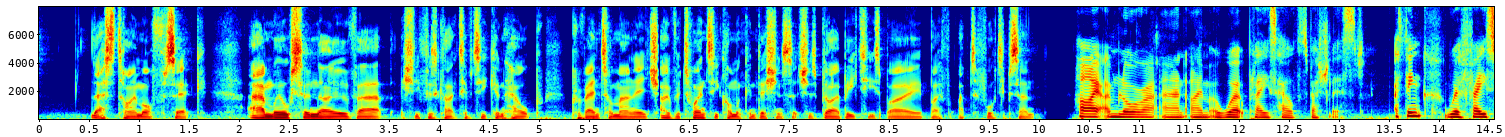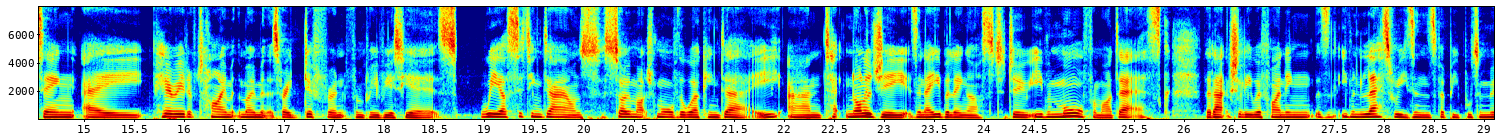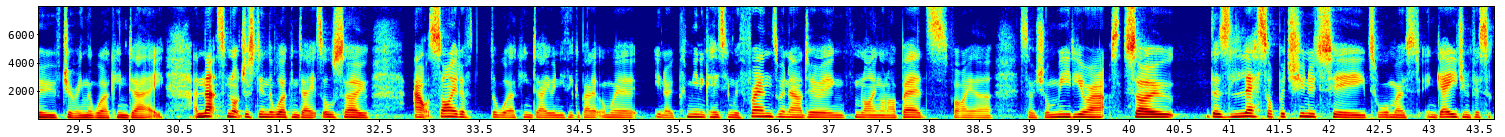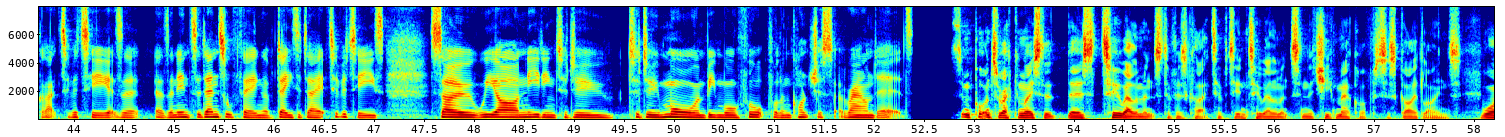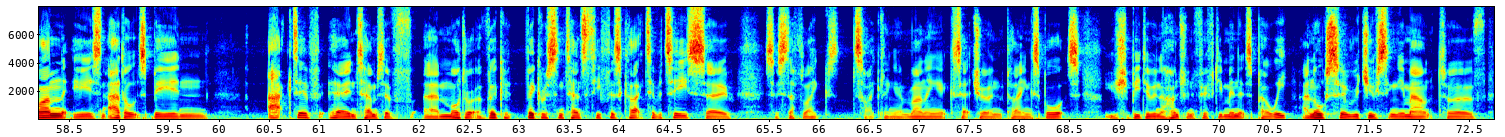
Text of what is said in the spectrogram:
less time off sick. And we also know that actually physical activity can help prevent or manage over 20 common conditions such as diabetes by, by up to 40%. Hi, I'm Laura and I'm a workplace health specialist. I think we're facing a period of time at the moment that's very different from previous years we are sitting down so much more of the working day, and technology is enabling us to do even more from our desk. That actually we're finding there's even less reasons for people to move during the working day, and that's not just in the working day; it's also outside of the working day. When you think about it, when we're you know communicating with friends, we're now doing from lying on our beds via social media apps. So there's less opportunity to almost engage in physical activity as a as an incidental thing of day-to-day activities. So we are needing to do to do more and be more thoughtful and conscious around it. It's important to recognise that there's two elements to physical activity and two elements in the chief medical officer's guidelines. One is adults being active uh, in terms of uh, moderate or vig- vigorous intensity physical activities, so so stuff like cycling and running, etc., and playing sports. You should be doing 150 minutes per week, and also reducing the amount of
